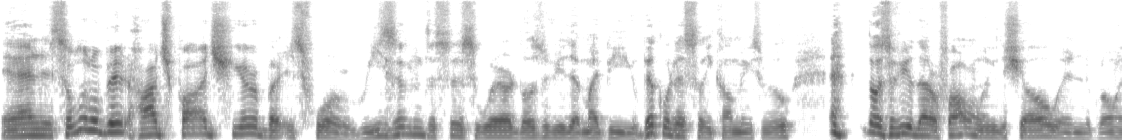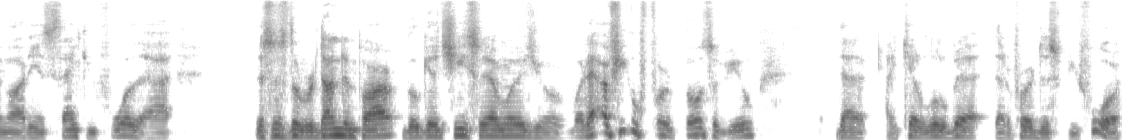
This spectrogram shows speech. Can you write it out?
And it's a little bit hodgepodge here, but it's for a reason. This is where those of you that might be ubiquitously coming through, those of you that are following the show and the growing audience, thank you for that. This is the redundant part. Go get a cheese sandwich or what have you for those of you that I care a little bit that have heard this before.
